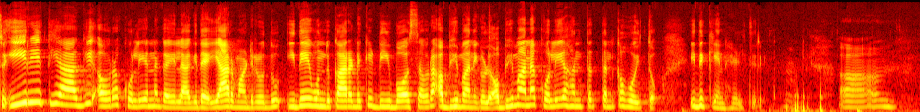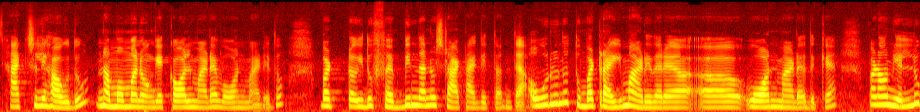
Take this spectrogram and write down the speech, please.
ಸೊ ಈ ರೀತಿಯಾಗಿ ಅವರ ಕೊಲೆಯನ್ನು ಗೈಲಾಗಿದೆ. ಯಾರು ಮಾಡಿರೋದು? ಇದೇ ಒಂದು ಕಾರಣಕ್ಕೆ ಡಿ ಬಾಸ್ ಅವರ ಅಭಿಮಾನಿಗಳು. ಅಭಿಮಾನ ಕೊಲೆಯ ಹಂತದ ತನಕ ಹೋಯ್ತು. ಇದಕ್ಕೇನು ಹೇಳ್ತೀರಿ? ಆ್ಯಕ್ಚುಲಿ ಹೌದು. ನಮ್ಮಮ್ಮ ನನಗೆ ಕಾಲ್ ಮಾಡೇ ವಾರ್ನ್ ಮಾಡಿದ್ದು. ಬಟ್ ಇದು ಫೆಬ್ಬಿಂದನೂ ಸ್ಟಾರ್ಟ್ ಆಗಿತ್ತಂತೆ. ಅವರೂ ತುಂಬ ಟ್ರೈ ಮಾಡಿದ್ದಾರೆ ವಾರ್ನ್ ಮಾಡೋದಕ್ಕೆ. ಬಟ್ ಅವ್ನು ಎಲ್ಲೂ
